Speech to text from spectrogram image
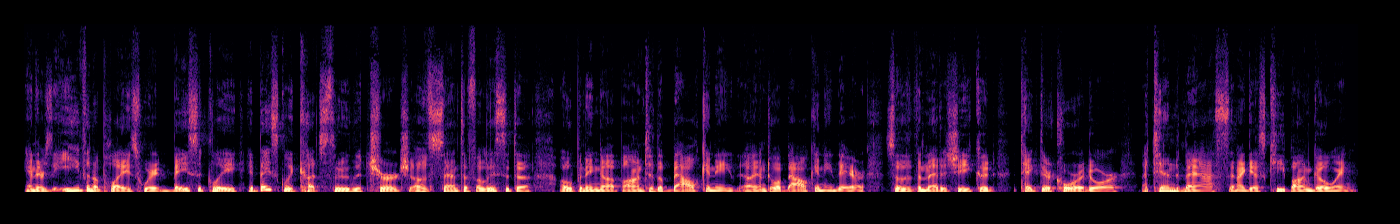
And there's even a place where it basically it basically cuts through the church of Santa Felicita, opening up onto the balcony uh, into a balcony there, so that the Medici could take their corridor, attend mass, and I guess keep on going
